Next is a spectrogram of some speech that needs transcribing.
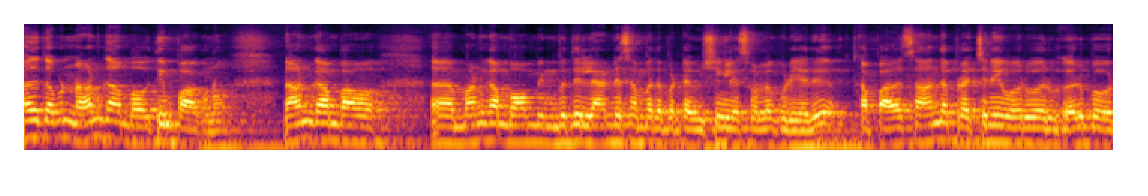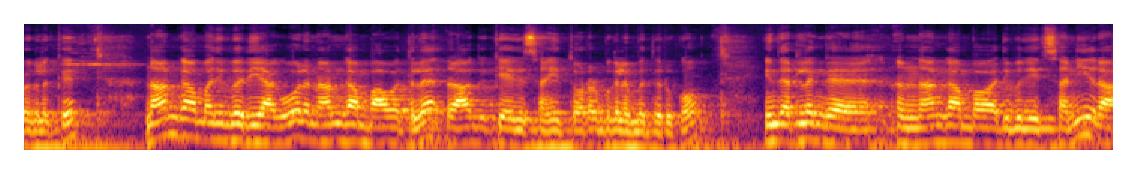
அதுக்கப்புறம் நான்காம் பாவத்தையும் பார்க்கணும். நான்காம் பாவம் நான்காம் பாவம் என்பது லேண்டு சம்மந்தப்பட்ட விஷயங்களை சொல்லக்கூடியது. அப்போ அது சார்ந்த பிரச்சனை ஒருவர் வருபவர்களுக்கு நான்காம் அதிபதியாகவோ இல்லை நான்காம் பாவத்தில் ராகு கேது சனி தொடர்புகள் என்பது இருக்கும். இந்த இடத்துல இங்கே நான்காம் பாவ அதிபதி சனி ரா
